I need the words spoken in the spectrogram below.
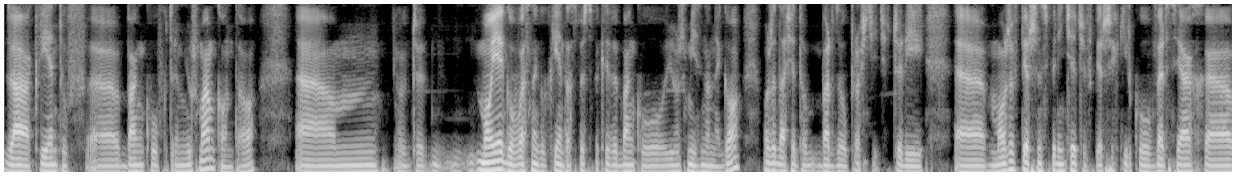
dla klientów e, banku, w którym już mam konto, czy mojego własnego klienta z perspektywy banku już mi znanego, może da się to bardzo uprościć. Czyli e, może w pierwszym sprincie, czy w pierwszych kilku wersjach e,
